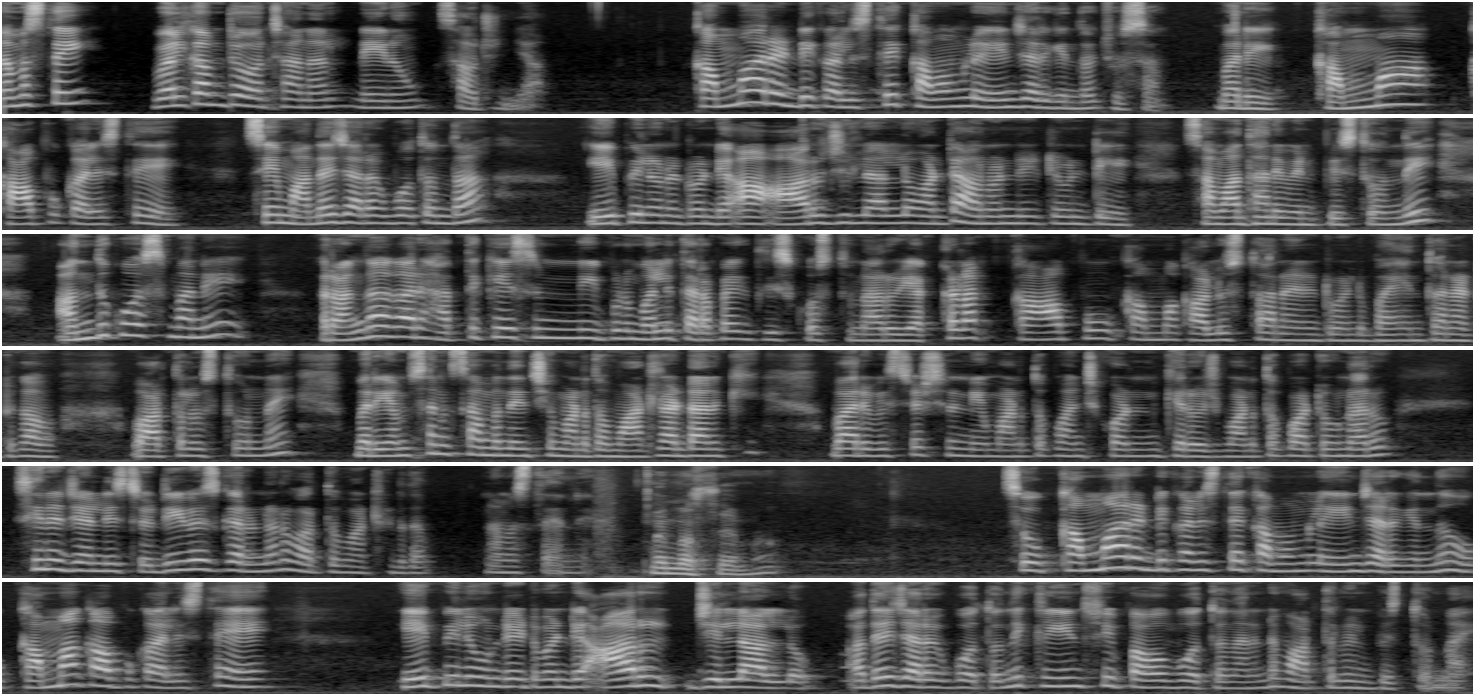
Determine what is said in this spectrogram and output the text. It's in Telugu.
నమస్తే వెల్కమ్ టు అవర్ ఛానల్. నేను సౌజన్య. కమ్మారెడ్డి కలిస్తే ఖమ్మంలో ఏం జరిగిందో చూసాం. మరి కమ్మ కాపు కలిస్తే సేమ్ అదే జరగబోతుందా? ఏపీలో ఉన్నటువంటి ఆ ఆరు జిల్లాల్లో అంటే అవునటువంటి సమాధానం వినిపిస్తుంది. అందుకోసమని రంగా గారి హత్య కేసుని ఇప్పుడు మళ్ళీ తెరపైకి తీసుకొస్తున్నారు. ఎక్కడ కాపు కమ్మ కలుస్తారనేటువంటి భయంతో అన్నట్టుగా వార్తలు వస్తున్నాయి మరి అంశానికి సంబంధించి మనతో మాట్లాడడానికి వారి విశ్లేషణని మనతో పంచుకోవడానికి రోజు మనతో పాటు ఉన్నారు. సీనియర్ జర్నలిస్ట్ డివిఎస్ గారు ఉన్నారు వారితో మాట్లాడదాం. నమస్తే అండి. నమస్తే అమ్మా. సో కమ్మారెడ్డి కలిస్తే ఖమ్మంలో ఏం జరిగిందో కమ్మ కాపు కలిస్తే ఏపీలో ఉండేటువంటి ఆరు జిల్లాల్లో అదే జరగబోతుంది క్లీన్ స్వీప్ అవ్వబోతుంది అంటే వార్తలు వినిపిస్తున్నాయి.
